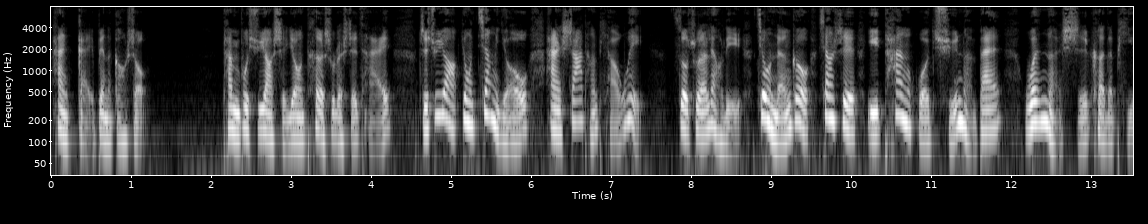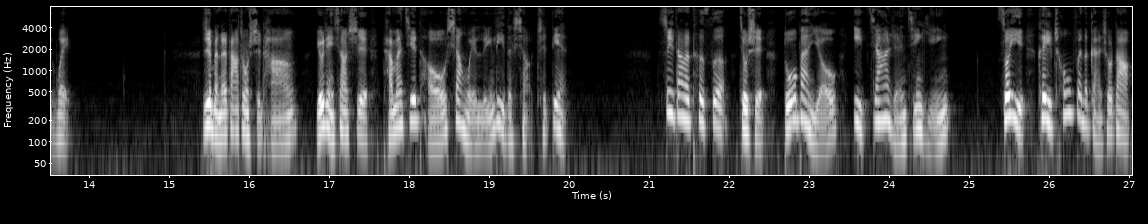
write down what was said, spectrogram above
和改变的高手。他们不需要使用特殊的食材，只需要用酱油和砂糖调味，做出的料理就能够像是以炭火取暖般温暖食客的脾胃。日本的大众食堂有点像是台湾街头巷尾林立的小吃店。最大的特色就是多半由一家人经营，所以可以充分的感受到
